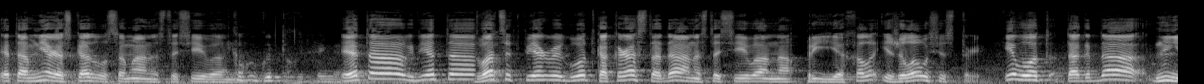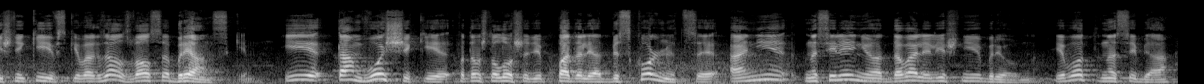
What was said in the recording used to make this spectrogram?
это мне рассказывала сама Анастасия Ивановна. Какой год такой пример? Это где-то 21 год. Как раз тогда Анастасия Ивановна приехала и жила у сестры. И вот тогда нынешний Киевский вокзал звался Брянским. И там возчики, потому что лошади падали от бескормицы, они населению отдавали лишние бревна. И вот на себя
